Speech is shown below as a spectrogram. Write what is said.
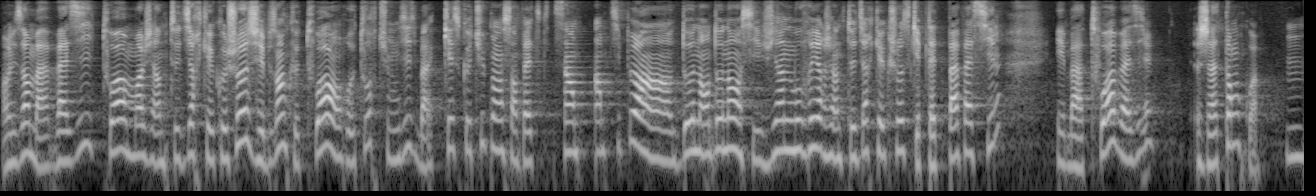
en disant bah vas-y toi moi je viens de te dire quelque chose j'ai besoin que toi en retour tu me dises bah qu'est-ce que tu penses en fait? C'est un, petit peu un donnant donnant aussi. Je viens de m'ouvrir je viens de te dire quelque chose qui est peut-être pas facile. Et bah toi vas-y j'attends quoi hmm.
